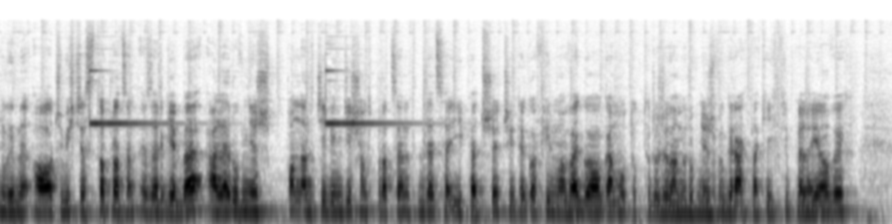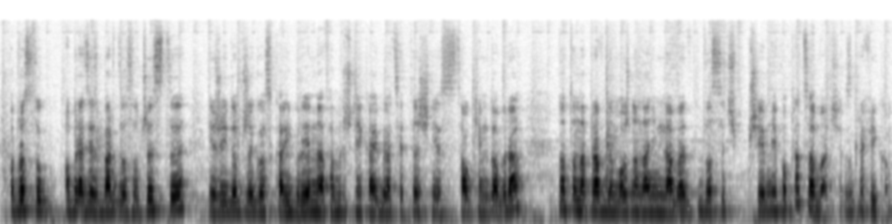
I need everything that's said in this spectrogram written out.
Mówimy o oczywiście 100% sRGB, ale również ponad 90% DCI-P3, czyli tego filmowego gamutu, który używamy również w grach takich AAA-owych. Po prostu obraz jest bardzo soczysty, jeżeli dobrze go skalibrujemy, a fabrycznie kalibracja też jest całkiem dobra, no to naprawdę można na nim nawet dosyć przyjemnie popracować z grafiką.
